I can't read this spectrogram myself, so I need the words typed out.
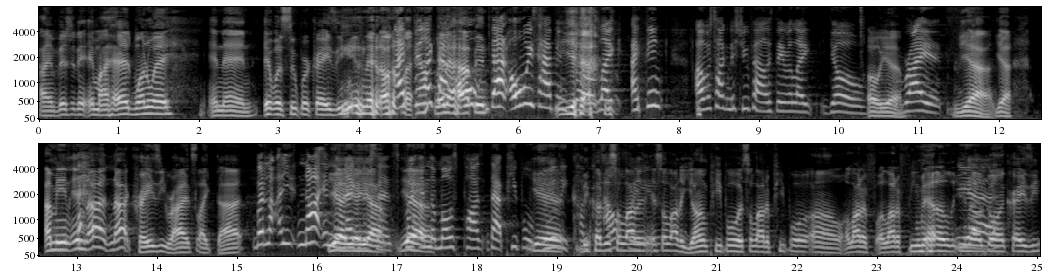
I envisioned it in my head one way. And then it was super crazy, and then I was I like, feel like when that it al- happened, that always happens. Yeah. Though. Like I think I was talking to Shoe Palace. They were like, "Yo, Oh, yeah. riots," yeah, yeah. I mean, and not not crazy riots like that. but not, not in Yeah, the negative yeah. sense, but in the most positive that people yeah, really come because it's a lot of you. it's a lot of young people. It's a lot of people. Um, a lot of a lot of female, you Yeah. know, going crazy.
